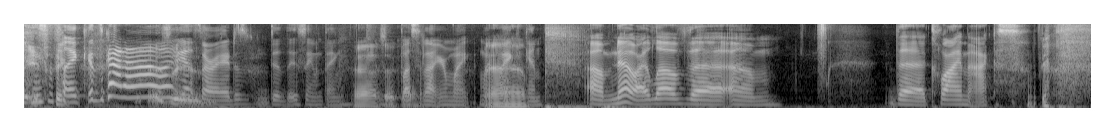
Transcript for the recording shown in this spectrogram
It's like it's kind of It's yeah. like- Sorry, I just did the same thing. Yeah, okay. Busted out your mic, my Yeah, mic yeah. again. Um, no, I love the um, the climax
